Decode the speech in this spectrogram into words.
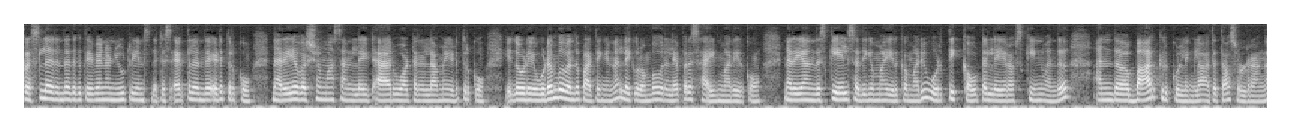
க்ரஸ்டில் இருந்து அதுக்கு தேவையான நியூட்ரியன்ஸ் தட் இஸ் இடத்துல இருந்து எடுத்திருக்கும். நிறைய வருஷமாக சன்லைட் ஏர் வாட்டர் எல்லாமே எடுத்திருக்கும். இதோடைய உடம்பு வந்து பார்த்திங்கன்னா லைக் ரொம்ப ஒரு லெப்பரஸ் ஹைட் மாதிரி இருக்கும். நிறைய அந்த ஸ்கேல்ஸ் அதிகமாக இருக்க மாதிரி ஒரு thick outer layer of skin வந்து அந்த பார்க் இருக்கும் இல்லைங்களா? அதை தான் சொல்கிறாங்க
